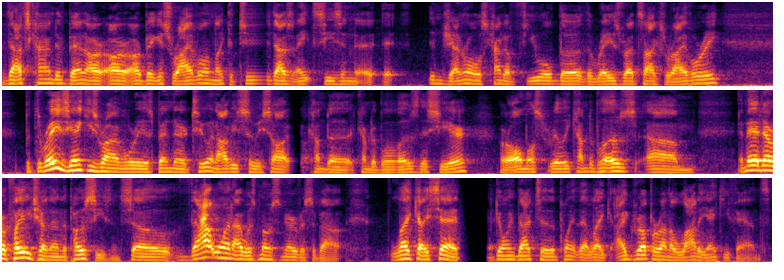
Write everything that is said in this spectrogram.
that's kind of been our, our, our biggest rival. And like the 2008 season uh, uh, in general has kind of fueled the, the Rays Red Sox rivalry. But the Rays Yankees rivalry has been there too, and obviously we saw it come to come to blows this year, or almost really come to blows. Um, and they had never played each other in the postseason, so that one I was most nervous about. Like I said, going back to the point that like I grew up around a lot of Yankee fans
